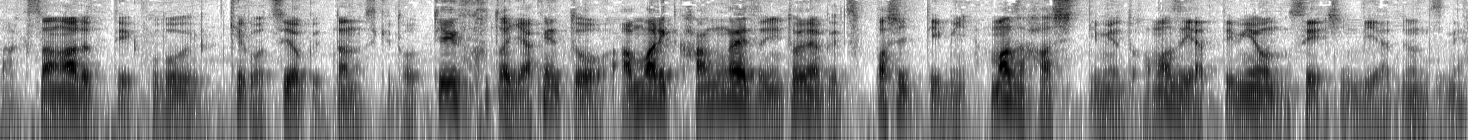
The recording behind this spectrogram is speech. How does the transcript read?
たくさんあるっていうことを結構強く言ったんですけど、っていうことは逆に言うと、あんまり考えずにとにかく突っ走ってみ、まず走ってみようとか、まずやってみようの精神でやるんですね。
